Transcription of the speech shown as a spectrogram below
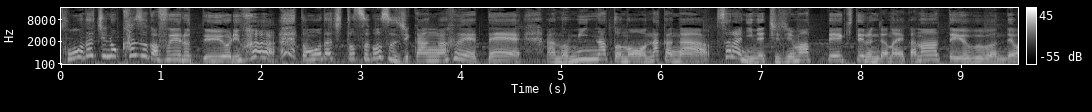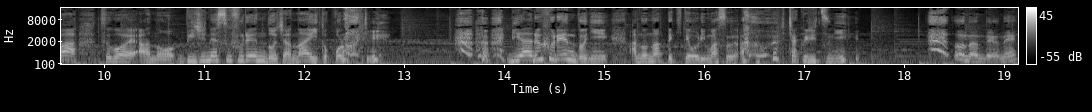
友達の数が増えるっていうよりは、友達と過ごす時間が増えて、あの、みんなとの仲がさらにね、縮まってきてるんじゃないかなっていう部分では、すごい、あの、ビジネスフレンドじゃないところに リアルフレンドに、あの、なってきております。着実にそうなんだよね。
